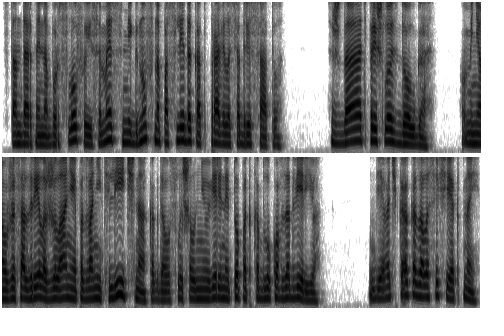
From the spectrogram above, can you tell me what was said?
Стандартный набор слов и СМС, мигнув напоследок, отправилась адресату. Ждать пришлось долго. У меня уже созрело желание позвонить лично, когда услышал неуверенный топот каблуков за дверью. Девочка оказалась эффектной.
